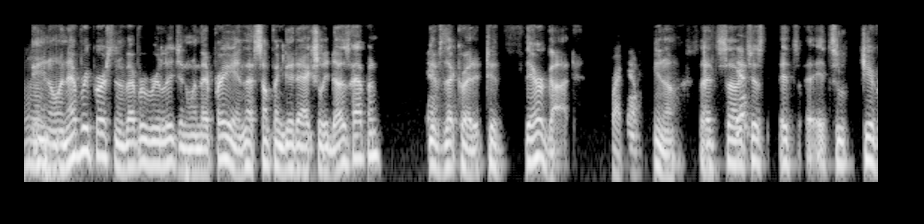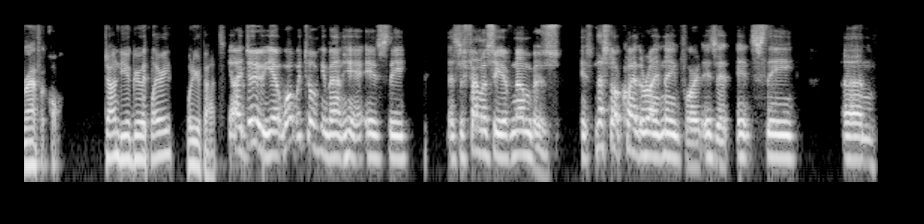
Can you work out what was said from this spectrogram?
Mm. you know. And every person of every religion, when they pray and that something good actually does happen, Yeah. gives that credit to their god. Right. Yeah. You know, that's so Yeah. it's just it's it's geographical. John, do you agree with Larry? What are your thoughts? Yeah, I do. Yeah, what we're talking about here is the there's a fallacy of numbers. It's that's not quite the right name for it, is it? It's the um,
